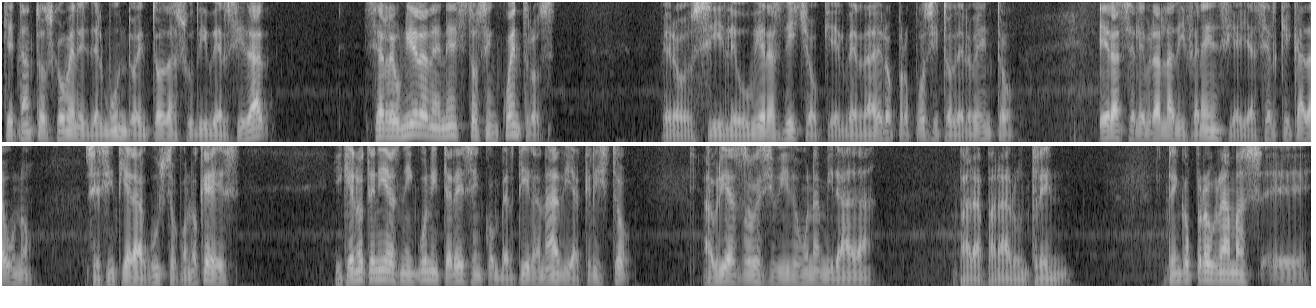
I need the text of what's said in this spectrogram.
que tantos jóvenes del mundo en toda su diversidad se reunieran en estos encuentros. Pero si le hubieras dicho que el verdadero propósito del evento era celebrar la diferencia y hacer que cada uno se sintiera a gusto con lo que es, y que no tenías ningún interés en convertir a nadie a Cristo, habrías recibido una mirada para parar un tren. Tengo programas eh,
